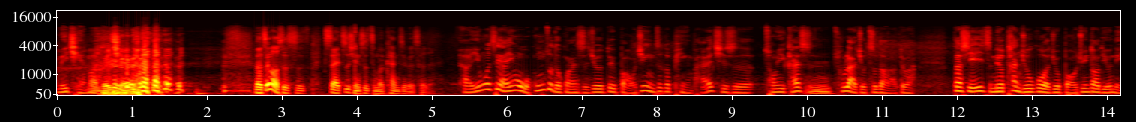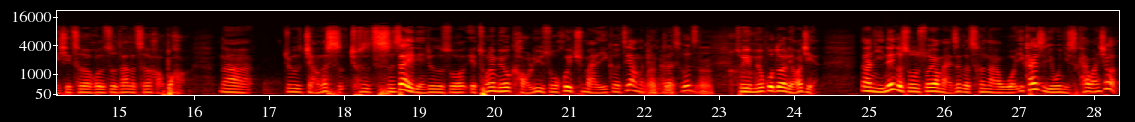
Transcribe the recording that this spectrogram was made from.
没钱嘛啊，，没钱。那周老师是在之前是怎么看这个车的？啊，因为这样，因为我工作的关系，就是对宝骏这个品牌，其实从一开始出来就知道了，对吧？但是也一直没有探究过，就宝骏到底有哪些车，或者是它的车好不好。那就是讲的实，就是实在一点，就是说也从来没有考虑说会去买一个这样的品牌的车子，嗯所以也没有过多的了解。那你那个时候说要买这个车呢，我一开始以为你是开玩笑的。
